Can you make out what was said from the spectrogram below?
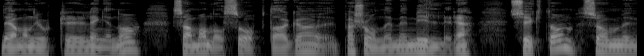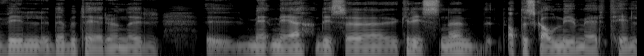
det har man gjort uh, lenge nå, så har man også oppdaga personer med mildere sykdom som vil debutere under med, med, disse krisene, at det skal mye mer til.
